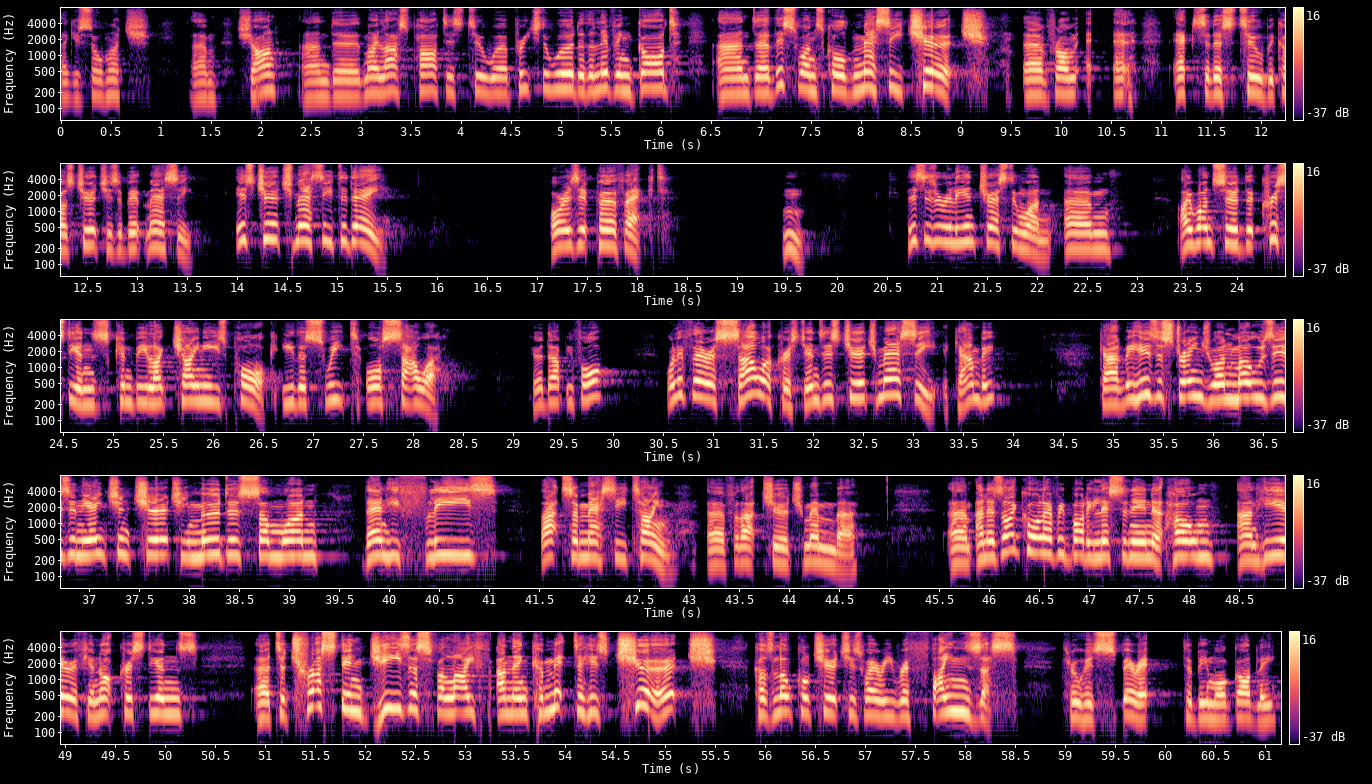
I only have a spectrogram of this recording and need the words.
Thank you so much, um, Sean. And uh, my last part is to uh, preach the word of the living God. And uh, this one's called Messy Church uh, from Exodus 2 because church is a bit messy. Is church messy today? Or is it perfect? Hmm. This is a really interesting one. Um, I once heard that Christians can be like Chinese pork, either sweet or sour. Heard that before? Well, if there are sour Christians, is church messy? It can be. Can be. Here's a strange one Moses in the ancient church, he murders someone, then he flees. That's a messy time uh, for that church member. Um, and as I call everybody listening at home and here, if you're not Christians, uh, to trust in Jesus for life and then commit to his church, because local church is where he refines us through his spirit to be more godly.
